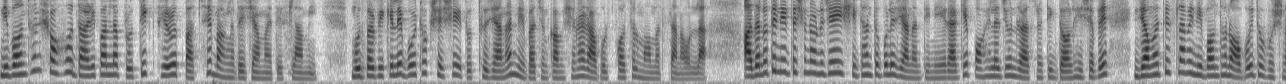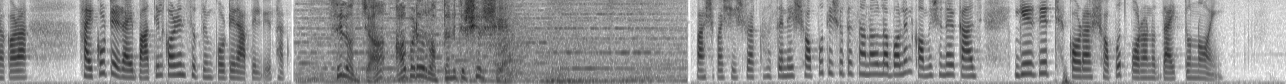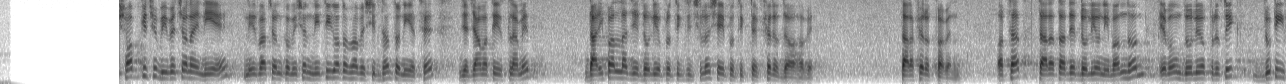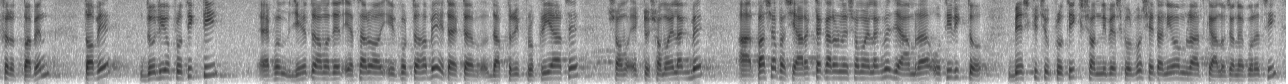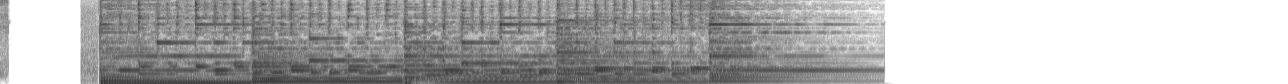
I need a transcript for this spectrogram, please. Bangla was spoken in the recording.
নিবন্ধন সহ দাড়িপাল্লা প্রতীক ফেরত পাচ্ছে বাংলাদেশ জামায়াত ইসলামী। বুধবার বিকেলে বৈঠক শেষে এ তথ্য জানান নির্বাচন কমিশনার আবুল ফজল মোহাম্মদ সানাউল্লাহ। আদালতের নির্দেশনা অনুযায়ী সিদ্ধান্ত বলে জানান তিনি। এর আগে পহেলা জুন রাজনৈতিক দল হিসেবে জামায়াত ইসলামী নিবন্ধন অবৈধ ঘোষণা করা হাইকোর্টের রায় বাতিল করেন সুপ্রিম কোর্টের আপিল বিভাগ। শ্রীলঞ্চা আবারও রপ্তানিতে শীর্ষে। পাশাপাশি ইশরাক হোসেনের শপথ ইস্যুতে সানাউল্লাহ বলেন, কমিশনের কাজ গেজেট করা শপথ পড়ানোর দায়িত্ব নয়। সবকিছু বিবেচনায় নিয়ে নির্বাচন কমিশন নীতিগতভাবে সিদ্ধান্ত নিয়েছে যে জামাতে ইসলামের দাড়িপাল্লা যে দলীয় প্রতীকটি ছিল, সেই প্রতীকটা ফেরত দেওয়া হবে। তারা ফেরত পাবেন। অর্থাৎ তারা তাদের দলীয় নিবন্ধন এবং দলীয় প্রতীক দুটি ফেরত পাবেন। তবে দলীয় প্রতীকটি এখন যেহেতু আমাদের এসআরও এ করতে হবে, এটা একটা দাপ্তরিক প্রক্রিয়া আছে একটু সময় লাগবে। আর পাশাপাশি আরেকটা কারণে সময় লাগবে যে আমরা অতিরিক্ত বেশ কিছু প্রতীক সন্নিবেশ করব, সেটা নিয়েও আমরা আজকে আলোচনা করেছি।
